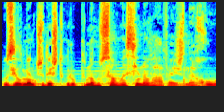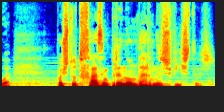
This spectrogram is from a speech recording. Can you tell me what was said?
os elementos deste grupo não são assinaláveis na rua, pois tudo fazem para não dar nas vistas.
